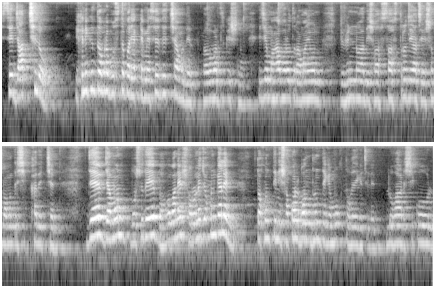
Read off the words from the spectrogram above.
সে যাচ্ছিল, এখানে কিন্তু আমরা বুঝতে পারি একটা মেসেজ দিচ্ছে আমাদের ভগবান শ্রীকৃষ্ণ। এই যে মহাভারত, রামায়ণ, বিভিন্ন আদি শাস্ত্র যে আছে, এসব আমাদের শিক্ষা দিচ্ছেন। যে যেমন বসুদেব ভগবানের স্মরণে যখন গেলেন, তখন তিনি সকল বন্ধন থেকে মুক্ত হয়ে গেছিলেন। লোহার শিকল,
